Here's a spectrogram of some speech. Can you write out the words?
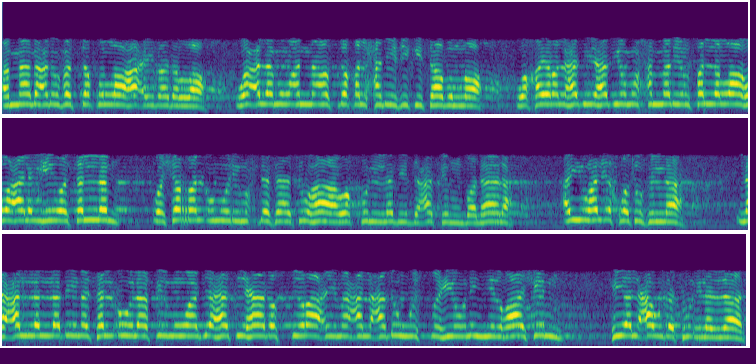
أما بعد فاتقوا الله عباد الله واعلموا أن أصدق الحديث كتاب الله وخير الهدي هدي محمد صلى الله عليه وسلم وشر الأمور محدثاتها وكل بدعة ضلالة. أيها الإخوة في الله لعل اللبنة الأولى في مواجهة هذا الصراع مع العدو الصهيوني الغاشم هي العودة إلى الذات.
